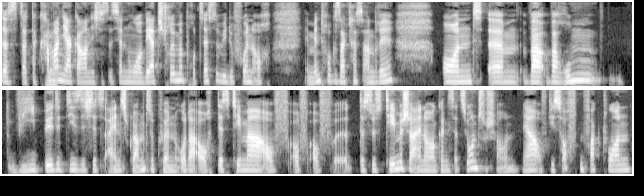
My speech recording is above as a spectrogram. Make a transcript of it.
Das, da, da kann ja. man ja gar nicht. Das ist ja nur Wertströme, Prozesse, wie du vorhin auch im Intro gesagt hast, André. Und ähm, wa warum, wie bildet die sich jetzt ein, Scrum zu können? Oder auch das Thema auf, auf, auf äh, das Systemische einer Organisation zu schauen, ja, auf die soften Faktoren,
